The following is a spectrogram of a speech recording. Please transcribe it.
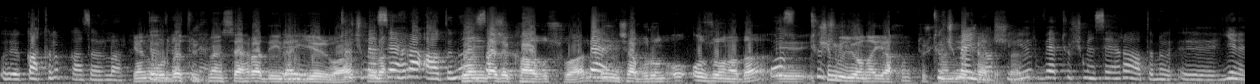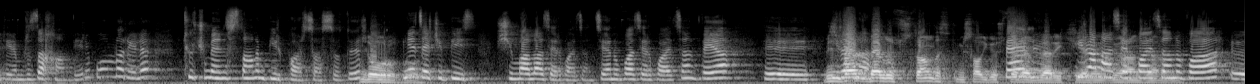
qatılıb Qacarlar yəni dövlətinə. orada Türkmən Səhra deyilən e, yer var. Türkmən Səhra adını Qondadə Kavus var. İnçaburun o, o zonada o, e, 2 Türk, milyona yaxın Türkmən, Türkmən yaşayır bəli. və Türkmən Səhra adını e, yenə deyirəm Rıza xan verib. Onlar elə Türkmənistanın bir parçasıdır. Doğru, doğru. Necə ki biz Şimali Azərbaycan, Cənubi Azərbaycan və ya Biz İran, Bəluçistan da misal göstərə bəli, bilərik ki, İran Azərbaycanı var, e,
